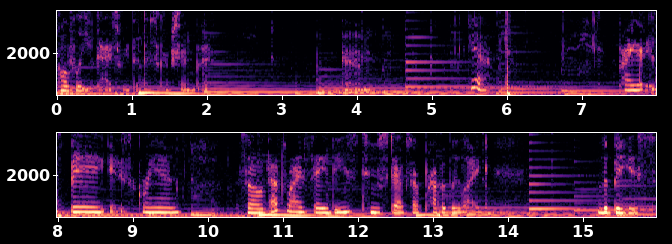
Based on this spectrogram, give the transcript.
Hopefully you guys read the description, but Prayer is big, it is grand. So that's why I say these two steps are probably like the biggest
